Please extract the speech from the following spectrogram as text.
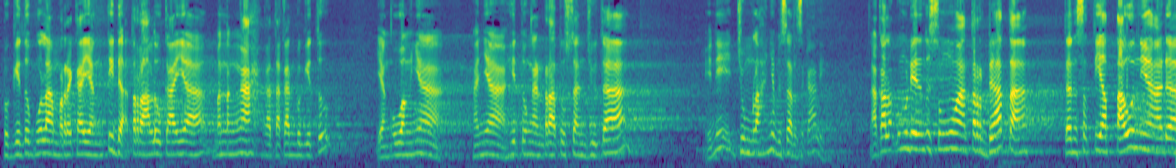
Begitu pula mereka yang tidak terlalu kaya, menengah katakan begitu, yang uangnya hanya hitungan ratusan juta, ini jumlahnya besar sekali. Nah, kalau kemudian itu semua terdata dan setiap tahunnya ada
